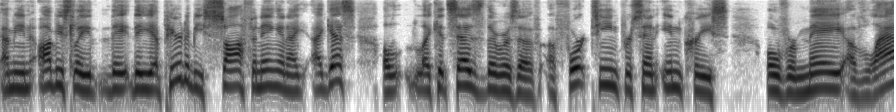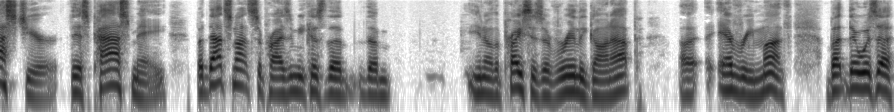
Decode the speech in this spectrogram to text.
I mean, obviously they, they appear to be softening, and I, I guess like it says there was a, a 14% increase over May of last year, this past May, but that's not surprising because the the you know the prices have really gone up uh, every month. But there was a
